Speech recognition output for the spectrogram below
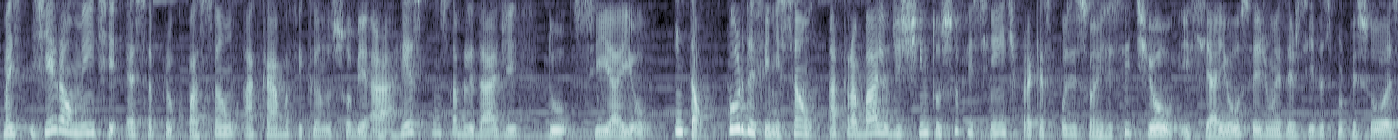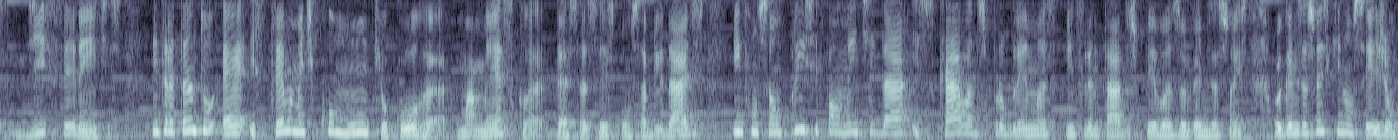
mas geralmente essa preocupação acaba ficando sob a responsabilidade do CIO. Então, por definição, há trabalho distinto o suficiente para que as posições de CTO e CIO sejam exercidas por pessoas diferentes. Entretanto, é extremamente comum que ocorra uma mescla dessas responsabilidades em função principalmente da escala dos problemas enfrentados pelas organizações. Organizações que não sejam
